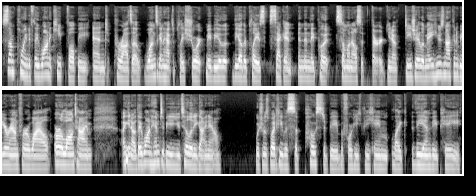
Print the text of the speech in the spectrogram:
some point, if they want to keep Volpe and Peraza, one's going to have to play short. Maybe the- the other plays second, and then they put someone else at third. You know, DJ LeMahieu, who's not going to be around for a while or a long time. Uh, you know, they want him to be a utility guy now, which was what he was supposed to be before he became like the MVP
